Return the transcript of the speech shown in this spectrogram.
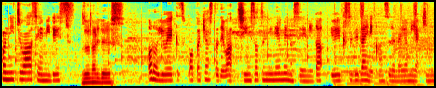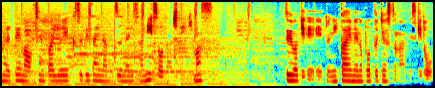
こんにちは、せいみです。ズーナリです。オロ UX ポッドキャストでは、新卒2年目のせいみが UX デザインに関する悩みや気になるテーマを先輩 UX デザイナーのズーナリさんに相談していきます。というわけで、えっ、と、2回目のポッドキャストなんですけど、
